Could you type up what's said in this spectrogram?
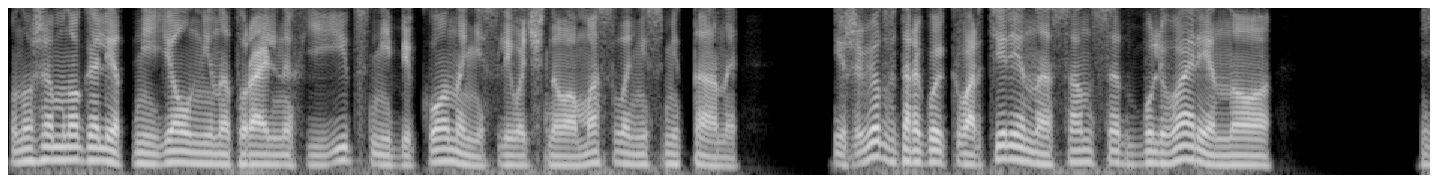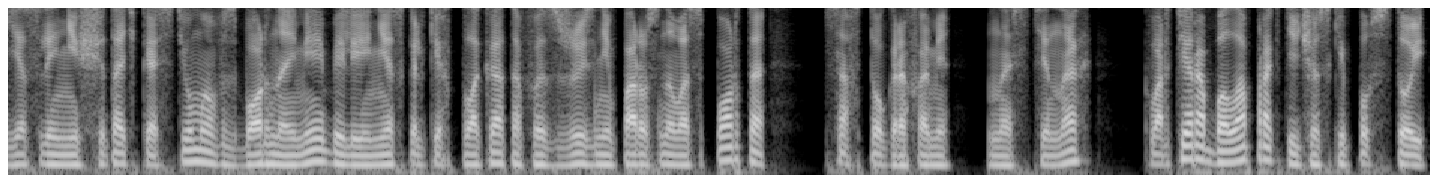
он уже много лет не ел ни натуральных яиц, ни бекона, ни сливочного масла, ни сметаны. И живет в дорогой квартире на Сансет-бульваре, но... Если не считать костюмов, сборной мебели и нескольких плакатов из жизни парусного спорта с автографами на стенах, квартира была практически пустой.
